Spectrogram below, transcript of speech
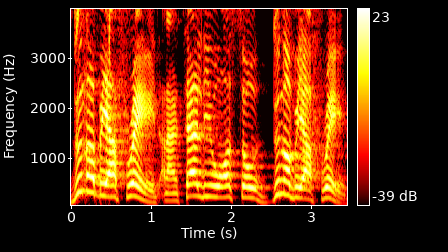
Do not be afraid. And I tell you also, do not be afraid.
